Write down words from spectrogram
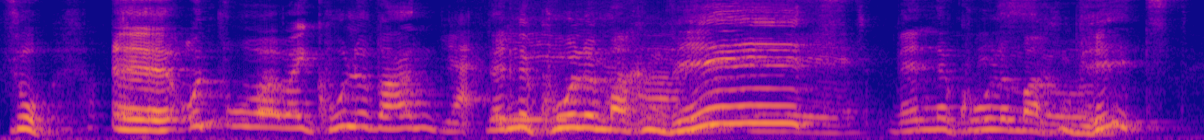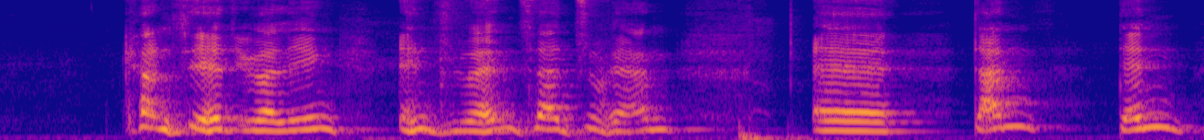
so, äh, und wo wir bei Kohle waren, Ja, wenn du eh, Kohle machen ja, willst, eh. wenn du Kohle Nicht machen so. willst, kannst du jetzt überlegen, Influencer zu werden. Äh, dann, denn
